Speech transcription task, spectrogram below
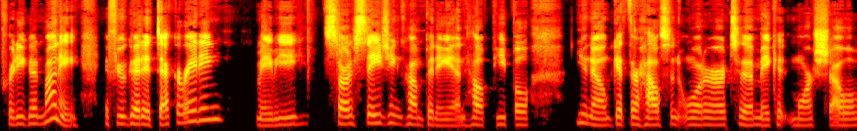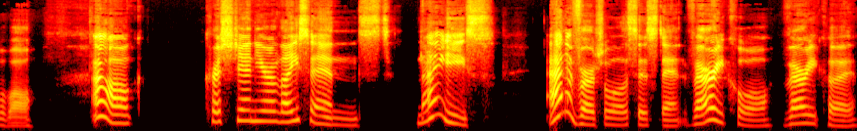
pretty good money if you're good at decorating maybe start a staging company and help people, you know, get their house in order to make it more showable. Oh, Christian, you're licensed. Nice. And a virtual assistant. Very cool. Very good.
